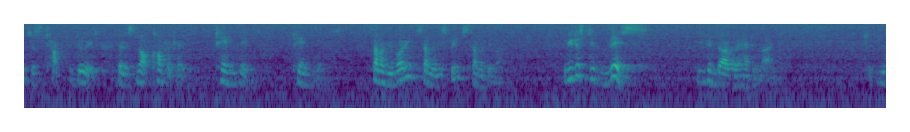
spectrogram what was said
It's just tough to do it, but it's not complicated. Ten things. Ten things. Some of your body, some of your speech, some of your mind. If you just did this, you can die with a happy mind. You,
